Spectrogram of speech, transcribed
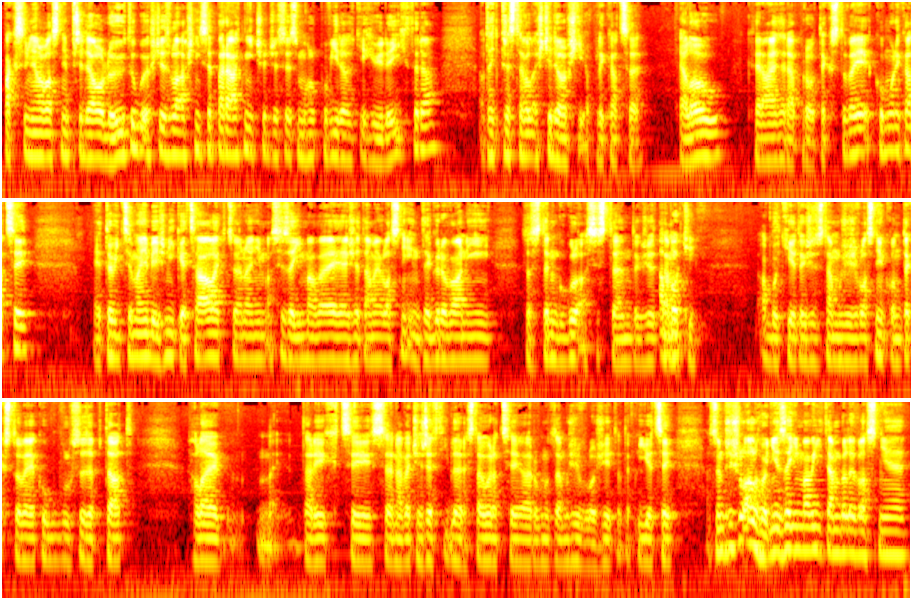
Pak si měl vlastně přidalo do YouTube ještě zvláštní separátní chat, že si mohl povídat o těch videích teda. A teď představil ještě další aplikace. Hello, která je teda pro textové komunikaci. Je to víceméně běžný kecálek, co je na něm asi zajímavé, je, že tam je vlastně integrovaný zase ten Google Asistent, takže tam, A boti. a boti, takže si tam můžeš vlastně kontextově jako Google se zeptat, hele, tady chci se na večeře v této restauraci a rovnou tam můžeš vložit a takové věci. A mi přišlo ale hodně zajímavý, tam byly vlastně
